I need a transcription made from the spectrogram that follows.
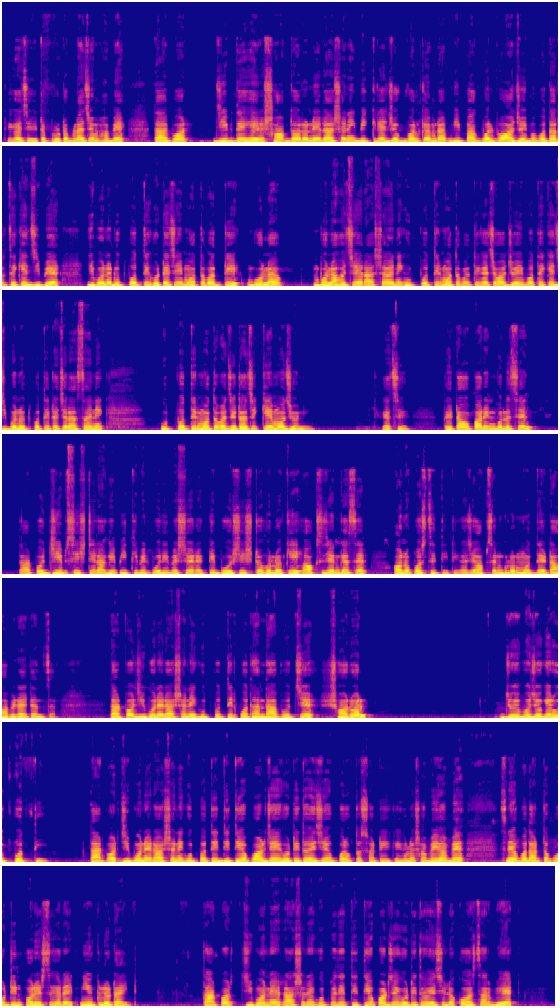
ঠিক আছে? এটা প্রোটোপ্লাজম হবে, তারপর জীবদেহের সব ধরনের রাসায়নিক বিক্রিয়ার যোগফলকে আমরা বিপাক বলব। অজৈব পদার্থ থেকে জীবের জীবনের উৎপত্তি ঘটেছে এই মতবাদটি। বলা বলা হয়েছে রাসায়নিক উৎপত্তির মতবাদ। ঠিক আছে? অজৈব থেকে জীবনের উৎপত্তিটা হচ্ছে রাসায়নিক উৎপত্তির মতবাদ, যেটা হচ্ছে কেমোজনি। ঠিক আছে? তো এটা অপারিন বলেছেন। তারপর জীব সৃষ্টির আগে পৃথিবীর পরিবেশের একটি বৈশিষ্ট্য হলো কি? অক্সিজেন গ্যাসের অনুপস্থিতি। ঠিক আছে? অপশানগুলোর মধ্যে এটা হবে রাইট অ্যান্সার তারপর জীবনের রাসায়নিক উৎপত্তির প্রধান ধাপ হচ্ছে সরল জৈব যৌগের উৎপত্তি। তারপর জীবনের রাসায়নিক উৎপত্তির দ্বিতীয় পর্যায়ে গঠিত হয়েছে উপরোক্ত সঠিক। এগুলো সবই হবে স্নেহ পদার্থ, প্রোটিন, পরের সিগারেট, নিউক্লিওটাইড। তারপর জীবনের রাসায়নিক উৎপত্তির তৃতীয় পর্যায়ে গঠিত হয়েছিল কোয়াসার ভেট।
